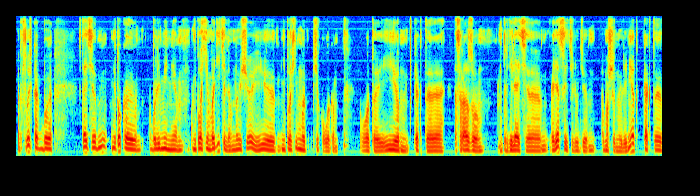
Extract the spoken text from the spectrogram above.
пришлось как бы стать не только более-менее неплохим водителем, но еще и неплохим психологом. Вот, и как-то сразу определять, э, годятся эти люди в машину или нет, как-то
